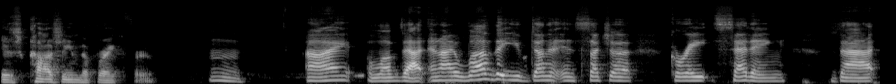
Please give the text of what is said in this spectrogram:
is causing the breakthrough. Mm, I love that. And I love that you've done it in such a great setting that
